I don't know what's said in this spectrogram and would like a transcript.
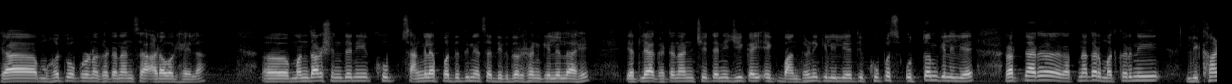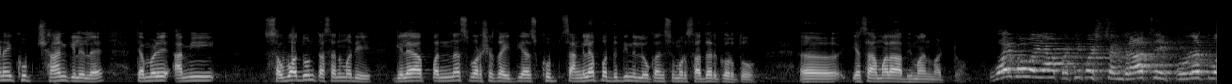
ह्या महत्त्वपूर्ण घटनांचा आढावा घ्यायला. मंदार शिंदेनी खूप चांगल्या पद्धतीने याचं दिग्दर्शन केलेलं आहे. यातल्या घटनांची त्यांनी जी काही एक बांधणी केलेली आहे ती खूपच उत्तम केलेली आहे. रत्नार रत्नाकर मतकरनी लिखाणही खूप छान केलेलं आहे. त्यामुळे आम्ही सव्वा दोन तासांमध्ये गेल्या पन्नास वर्षाचा इतिहास खूप चांगल्या पद्धतीने लोकांसमोर सादर करतो याचा आम्हाला अभिमान वाटतो. वैभव या प्रतिपश्चंद्राचे पूर्णत्व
